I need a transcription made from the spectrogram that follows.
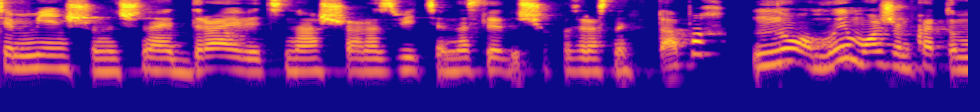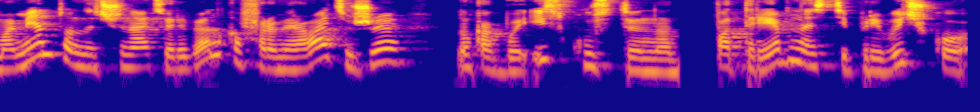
тем меньше начинает драйвить наше развитие на следующих возрастных этапах. Но мы можем к этому моменту начинать у ребенка формировать уже, ну, как бы искусственно потребность и привычку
